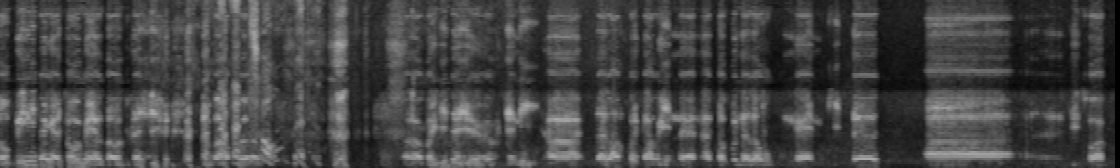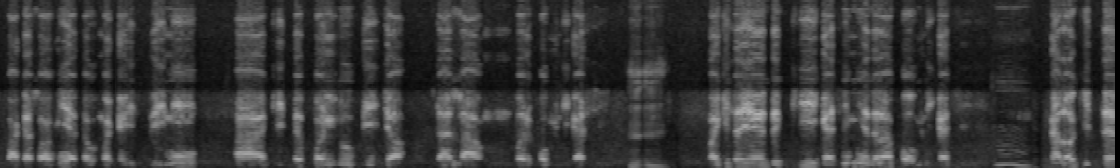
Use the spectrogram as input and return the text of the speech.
topik ni sangat comel tau sebenarnya. Sebab apa? Comel. Uh, bagi saya macam ni, uh, dalam perkahwinan ataupun dalam hubungan kita uh, si suami, bakal suami ataupun bakal isteri ni uh, kita perlu bijak dalam berkomunikasi. Mm-mm. Bagi saya the key kat sini adalah komunikasi. Hmm. Kalau kita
